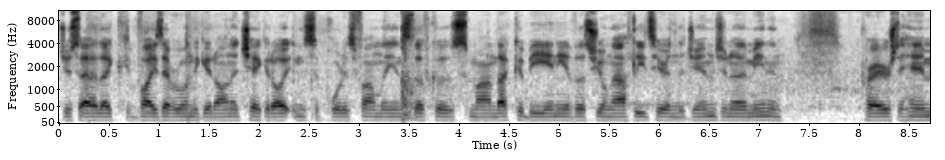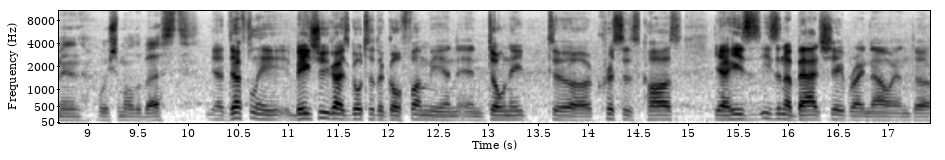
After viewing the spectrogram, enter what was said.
just uh, like advise everyone to get on it, check it out, and support his family and stuff. Because man, that could be any of us young athletes here in the gym. Do you know what I mean? And prayers to him, and wish him all the best. Yeah, definitely. Make sure you guys go to the GoFundMe and, and donate to uh, Cris's cause. Yeah, he's he's in a bad shape right now, and uh,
